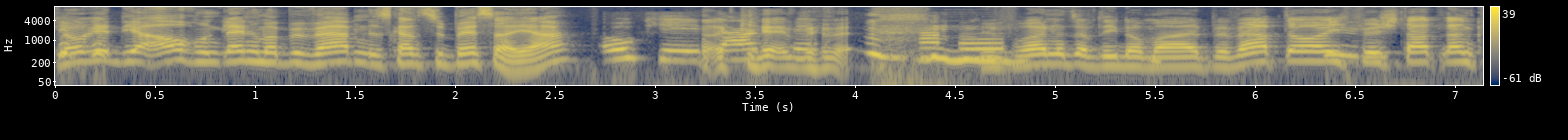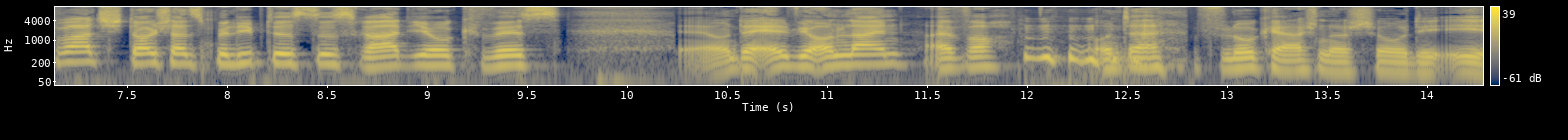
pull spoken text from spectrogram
Gloria, dir auch und gleich nochmal bewerben, das kannst du besser, ja? Okay, danke. Okay, wir, wir freuen uns auf dich nochmal. Bewerbt euch für Stadtland Quatsch, Deutschlands beliebtestes Radio-Quiz. Äh, Unter Elvi Online, einfach unter flokerschnershow.de.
